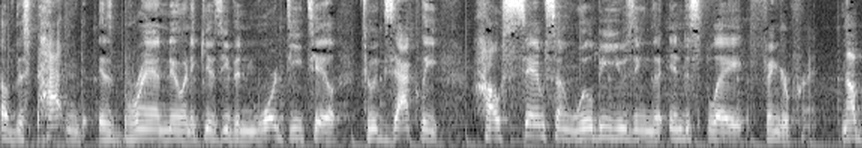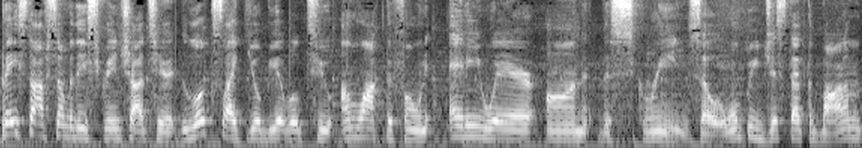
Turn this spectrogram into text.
of this patent is brand new and it gives even more detail to exactly how Samsung will be using the in display fingerprint. Now, based off some of these screenshots here, it looks like you'll be able to unlock the phone anywhere on the screen. So it won't be just at the bottom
